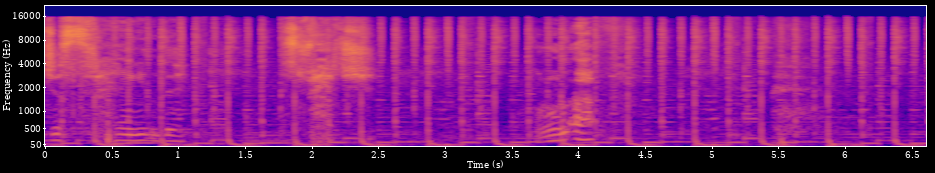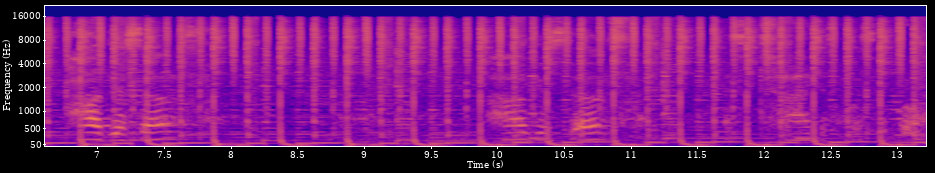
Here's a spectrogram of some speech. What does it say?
just hang in there, stretch, roll up, hug yourself, hug yourself as tight as possible.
